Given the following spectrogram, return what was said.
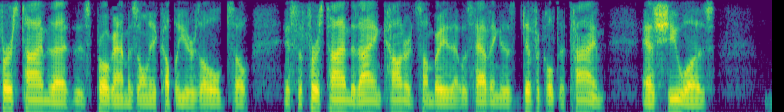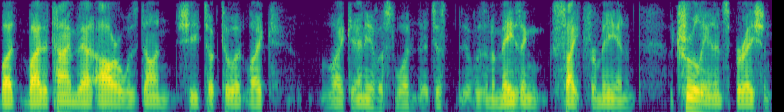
first time that this program is only a couple years old. So it's the first time that I encountered somebody that was having as difficult a time as she was. But by the time that hour was done, she took to it like like any of us would. It just it was an amazing sight for me and truly an inspiration.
